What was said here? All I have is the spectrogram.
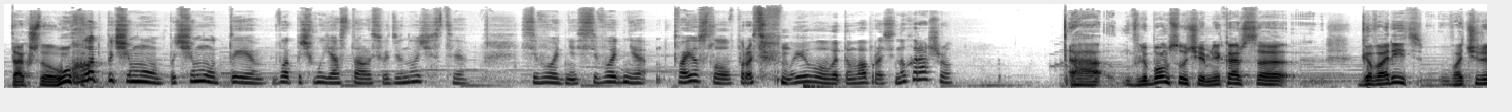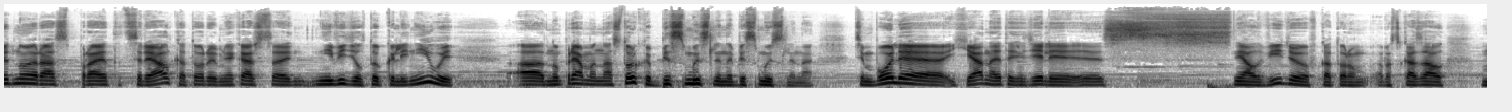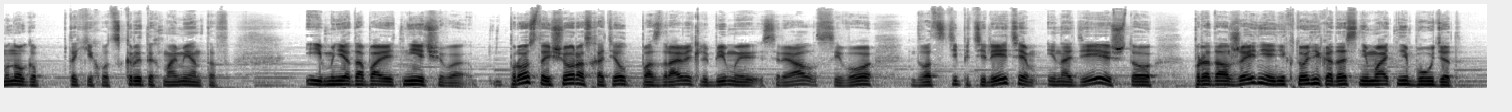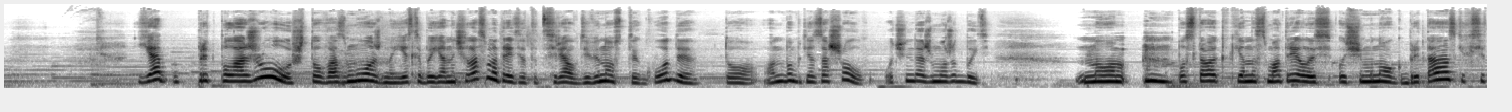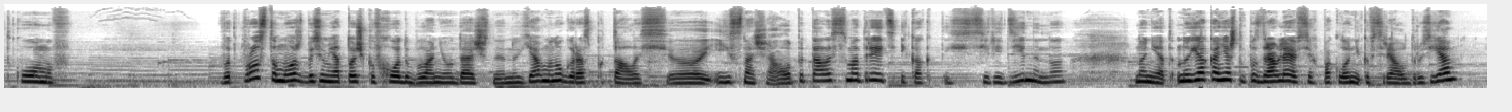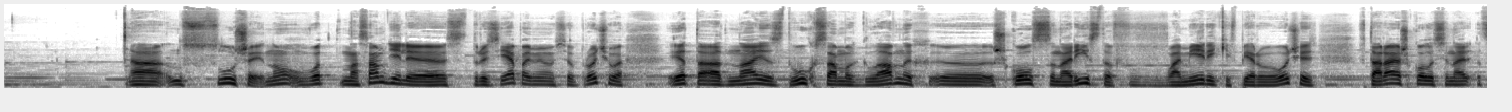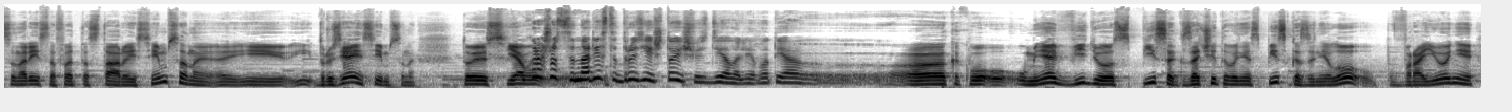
Так что, ух! Вот почему, почему ты, вот почему я осталась в одиночестве сегодня. Сегодня твое слово против моего в этом вопросе. Ну хорошо. А, в любом случае, мне кажется, говорить в очередной раз про этот сериал, который, мне кажется, не видел только ленивый, а, ну прямо настолько бессмысленно-бессмысленно. Тем более я на этой неделе э, снял видео, в котором рассказал много таких вот скрытых моментов, и мне добавить нечего. Просто еще раз хотел поздравить любимый сериал с его 25-летием и надеюсь, что продолжение никто никогда снимать не будет. Я предположу, что, возможно, если бы я начала смотреть этот сериал в 90-е годы, то он бы мне зашел. Очень даже может быть. Но после того, как я насмотрелась очень много британских ситкомов, Вот просто, может быть, у меня точка входа была неудачная, но я много раз пыталась, э, и сначала пыталась смотреть, и как-то из середины, но, но нет. Но я, конечно, поздравляю всех поклонников сериала «Друзья», а, ну, слушай, ну вот на самом деле, друзья, помимо всего прочего, это одна из двух самых главных э, школ сценаристов в Америке в первую очередь. Вторая школа сценаристов это старые Симпсоны и, и друзья и Симпсоны. То есть я... Ну хорошо, сценаристы друзей что еще сделали? Вот я... Э, как у, у меня видео список, зачитывание списка заняло в районе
